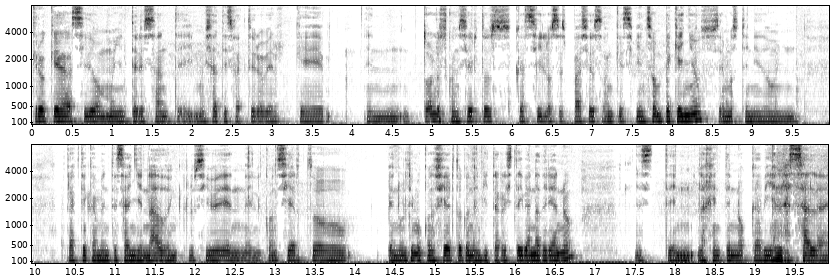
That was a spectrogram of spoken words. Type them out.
creo que ha sido muy interesante y muy satisfactorio ver que en todos los conciertos, casi los espacios, aunque si bien son pequeños, hemos tenido un, prácticamente se han llenado, inclusive en el concierto, penúltimo concierto con el guitarrista Iván Adriano, este, la gente no cabía en la sala.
